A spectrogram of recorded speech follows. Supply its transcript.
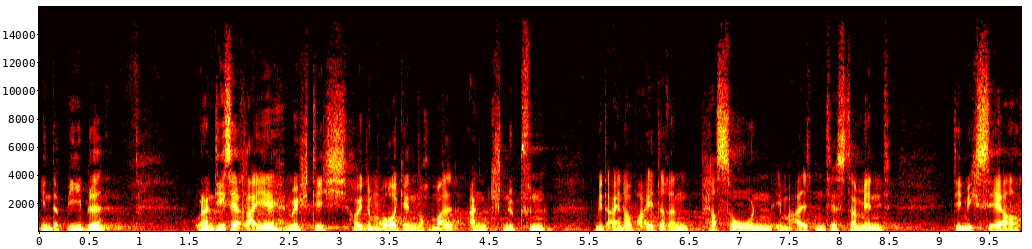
in der Bibel. Und an diese Reihe möchte ich heute Morgen nochmal anknüpfen mit einer weiteren Person im Alten Testament, die mich sehr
